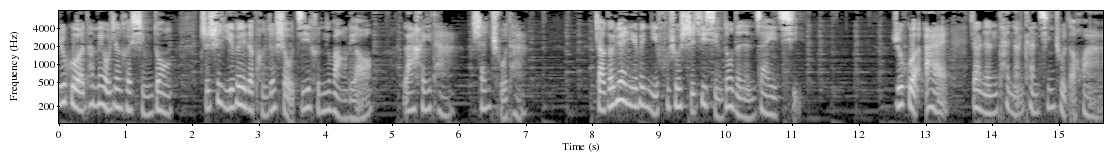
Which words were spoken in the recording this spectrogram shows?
如果他没有任何行动，只是一味的捧着手机和你网聊，拉黑他，删除他，找个愿意为你付出实际行动的人在一起。如果爱让人太难看清楚的话，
